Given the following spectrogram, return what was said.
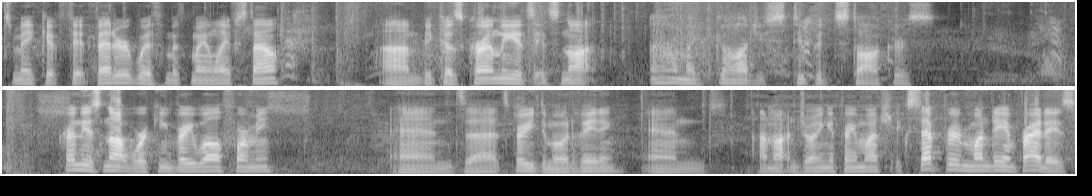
to make it fit better with with my lifestyle. Um, because currently it's it's not. Oh my god, you stupid stalkers! Currently, it's not working very well for me, and uh, it's very demotivating, and I'm not enjoying it very much, except for Monday and Fridays,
